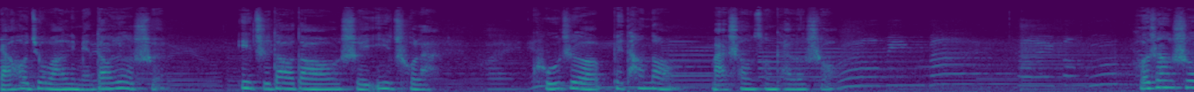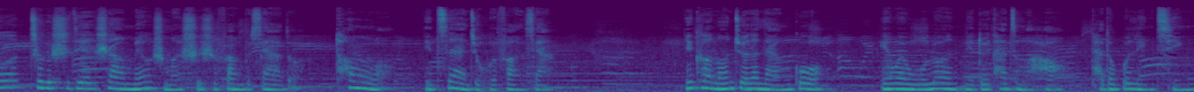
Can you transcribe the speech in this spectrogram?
然后就往里面倒热水，一直倒到水溢出来。苦者被烫到，马上松开了手。和尚说：“这个世界上没有什么事是放不下的，痛了，你自然就会放下。你可能觉得难过，因为无论你对他怎么好，他都不领情。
